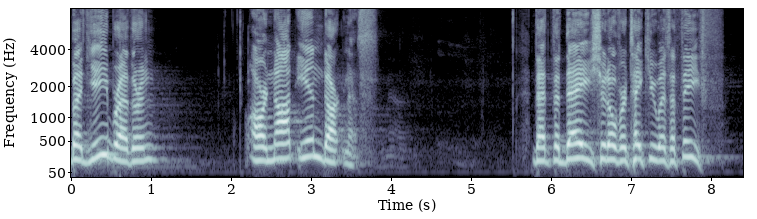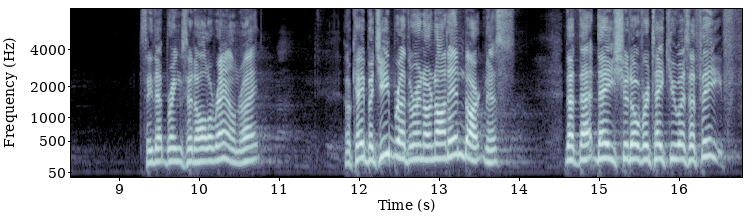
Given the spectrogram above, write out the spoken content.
But ye, brethren, are not in darkness, that the day should overtake you as a thief. See, that brings it all around, right? Okay, but ye, brethren, are not in darkness, that that day should overtake you as a thief.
